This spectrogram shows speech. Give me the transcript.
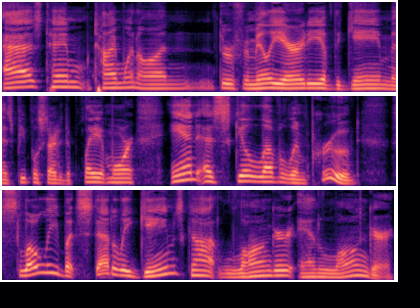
as time, time went on, through familiarity of the game, as people started to play it more, and as skill level improved, slowly but steadily, games got longer and longer,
